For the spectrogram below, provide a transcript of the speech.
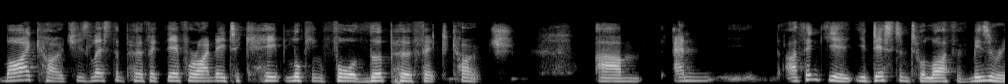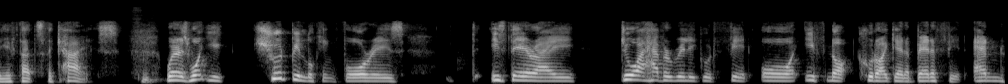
my coach is less than perfect, therefore I need to keep looking for the perfect coach. Um, and I think you, you're destined to a life of misery if that's the case. Hmm. Whereas what you should be looking for is, is there a, do I have a really good fit? Or if not, could I get a better fit? And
